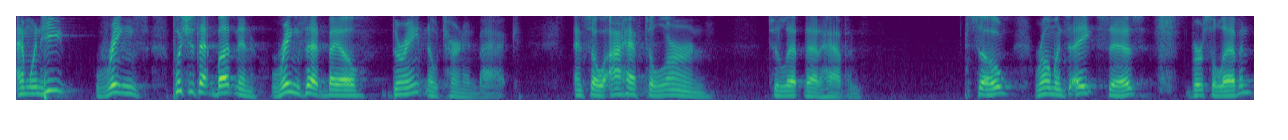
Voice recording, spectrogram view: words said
And when He rings, pushes that button and rings that bell, there ain't no turning back. And so I have to learn to let that happen. So Romans 8 says, verse 11,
